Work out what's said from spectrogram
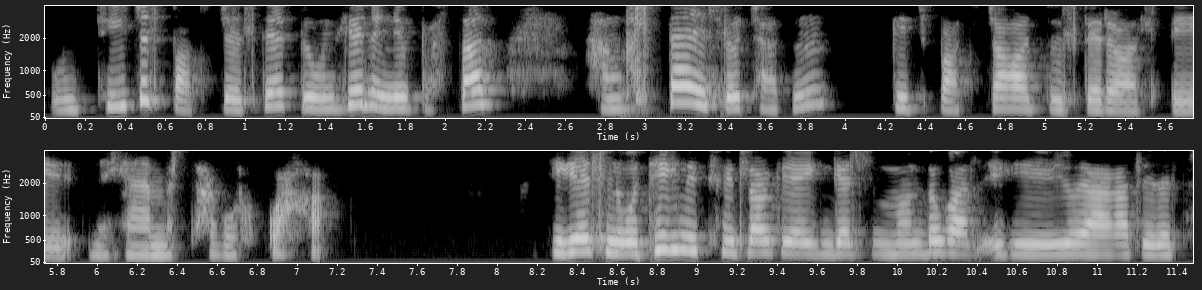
тэгж л бодож байл те. Би үнэхээр энийг бусдаас хангалттай илүү чадна гэж бодож байгаа зүйл дээр бол би нэг амар цаг өрөхгүй байхаа. Тэгээл нөгөө техник технологи ингээл мундаг юу яагаад ирэл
